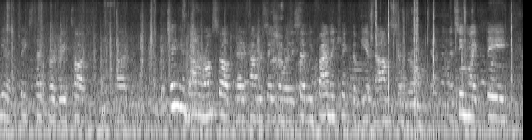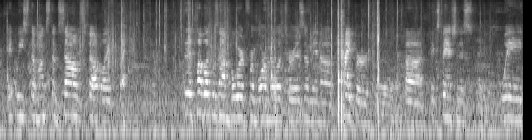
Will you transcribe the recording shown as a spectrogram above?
Yeah, thanks Ted for a great talk. Uh, Cheney and Donald Rumsfeld had a conversation where they said we finally kicked the Vietnam syndrome. It seemed like they, at least amongst themselves, felt like the public was on board for more militarism in a hyper uh, expansionist way.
